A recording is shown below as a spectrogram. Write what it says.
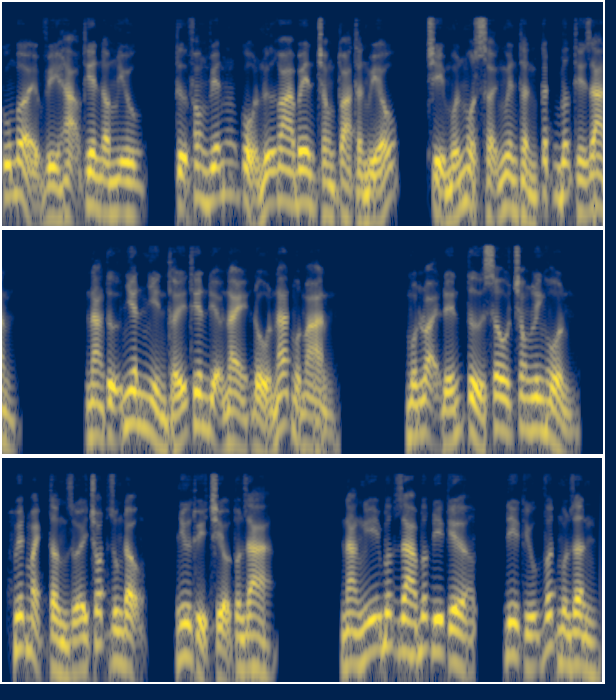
cũng bởi vì hạo thiên âm mưu, tự phong viễn cổ nữ hoa bên trong tòa thần miếu, chỉ muốn một sợi nguyên thần cất bước thế gian. Nàng tự nhiên nhìn thấy thiên địa này đổ nát một màn. Một loại đến từ sâu trong linh hồn, huyết mạch tầng dưới chót rung động, như thủy triều tuôn ra. Nàng nghĩ bước ra bước đi kia, đi cứu vớt muôn dân,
